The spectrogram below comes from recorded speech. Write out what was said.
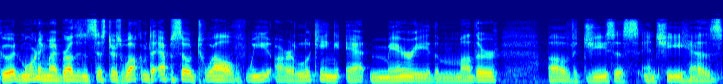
Good morning, my brothers and sisters. Welcome to episode 12. We are looking at Mary, the mother of Jesus, and she has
